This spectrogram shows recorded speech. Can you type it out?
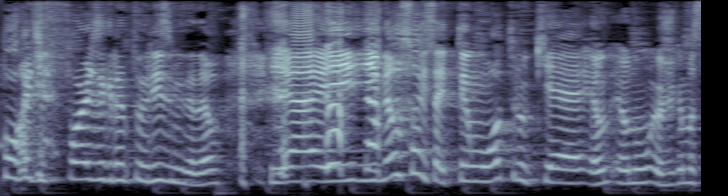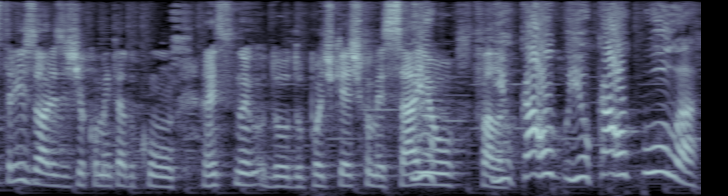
porra de Forza Gran Turismo, entendeu? E aí, e não só isso, aí tem um outro que é. Eu, eu, não, eu joguei umas três horas, eu tinha comentado com. Antes do, do, podcast começar, e, e eu falo. E o carro, e o carro pula.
